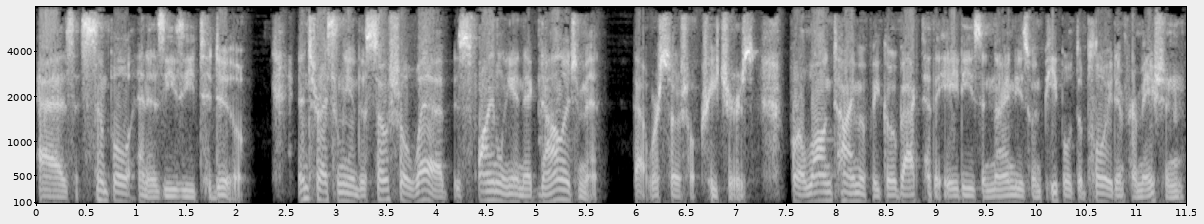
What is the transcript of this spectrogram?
as simple and as easy to do. Interestingly, the social web is finally an acknowledgement that we're social creatures. For a long time, if we go back to the 80s and 90s when people deployed information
